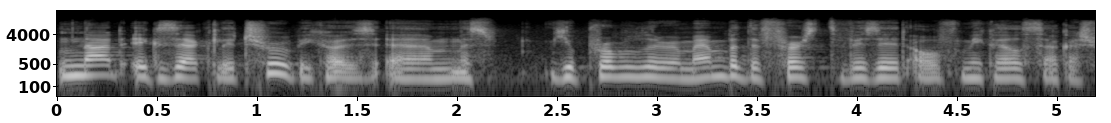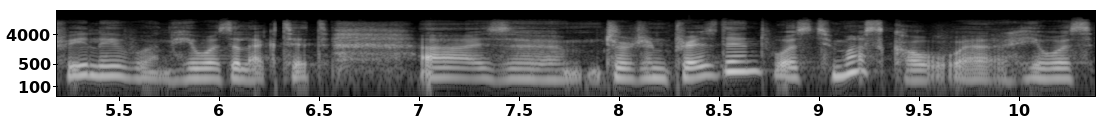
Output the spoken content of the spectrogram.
not exactly true because um, you probably remember the first visit of Mikhail Saakashvili when he was elected uh, as a Georgian president was to Moscow, where he was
